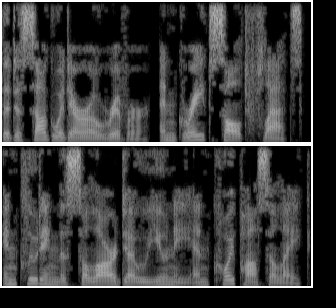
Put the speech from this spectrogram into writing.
the Desaguadero River, and Great Salt Flats, including the Salar de Uyuni and Coipasa Lake.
